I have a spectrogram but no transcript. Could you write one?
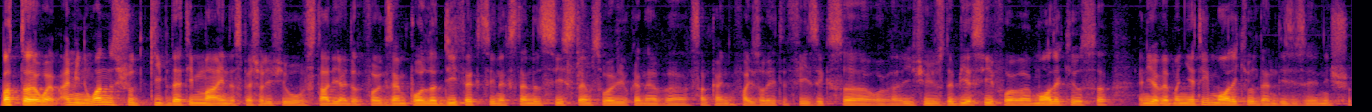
But uh, well, I mean, one should keep that in mind, especially if you study, for example, defects in extended systems where you can have uh, some kind of isolated physics, uh, or if you use the BSE for uh, molecules uh, and you have a magnetic molecule, then this is an issue.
